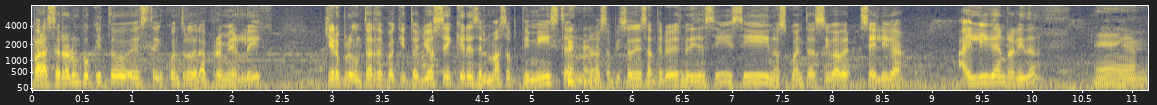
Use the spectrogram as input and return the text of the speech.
para cerrar un poquito este encuentro de la Premier League, quiero preguntarte, Paquito, yo sé que eres el más optimista, en los episodios anteriores me dices, sí, sí, nos cuentas si va a haber, si hay liga. ¿Hay liga en realidad? Eh,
